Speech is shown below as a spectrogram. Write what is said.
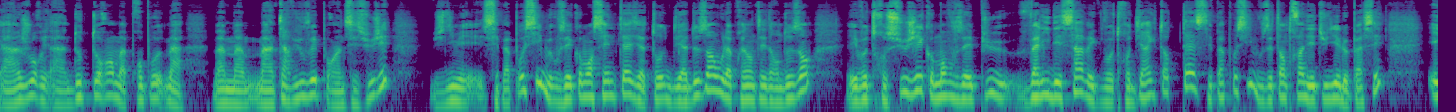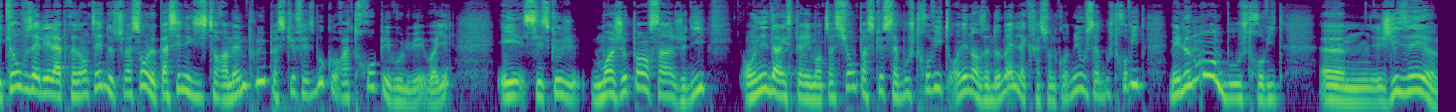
un jour, un doctorant m'a proposé, m'a interviewé pour un de ces sujets. Je dis mais c'est pas possible. Vous avez commencé une thèse il y, a deux ans, vous la présentez dans deux ans, et votre sujet, comment vous avez pu valider ça avec votre directeur de thèse? C'est pas possible. Vous êtes en train d'étudier le passé, et quand vous allez la présenter, de toute façon, le passé n'existera même plus parce que Facebook aura trop évolué, vous voyez. Et c'est ce que moi je pense. Hein, je dis, on est dans l'expérimentation parce que ça bouge trop vite. On est dans un domaine, la création de contenu, où ça bouge trop vite. Mais le monde bouge trop vite. Euh, je lisais. Euh,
